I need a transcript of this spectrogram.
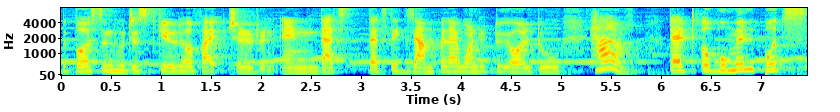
the person who just killed her five children. And that's that's the example i wanted to you all to have that a woman puts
